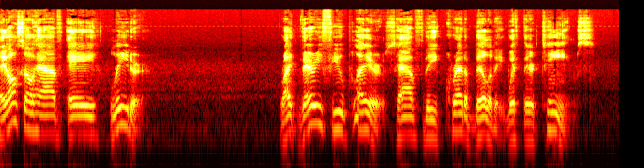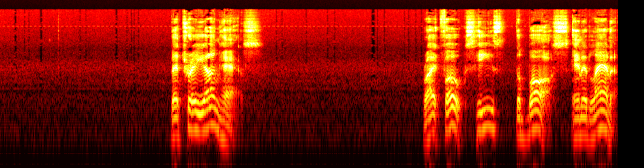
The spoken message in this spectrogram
They also have a leader. Right? Very few players have the credibility with their teams that Trae Young has. Right, folks? He's the boss in Atlanta.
